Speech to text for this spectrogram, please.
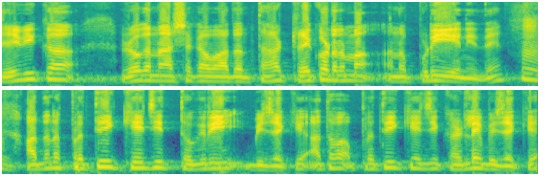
ಜೈವಿಕ ರೋಗನಾಶಕವಾದಂತಹ ಟ್ರೈಕೋಡರ್ಮಾ ಅನ್ನೋ ಪುಡಿ ಏನಿದೆ ಅದನ್ನ ಪ್ರತಿ ಕೆಜಿ ತೊಗರಿ ಬೀಜಕ್ಕೆ ಅಥವಾ ಪ್ರತಿ ಕೆಜಿ ಕಡಲೆ ಬೀಜಕ್ಕೆ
